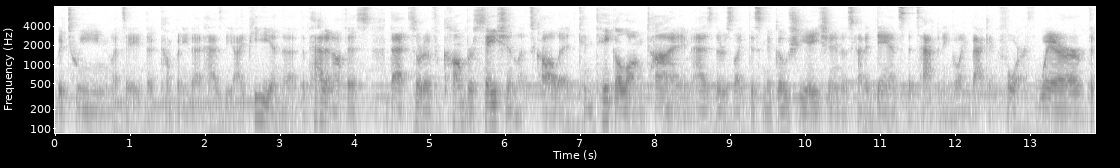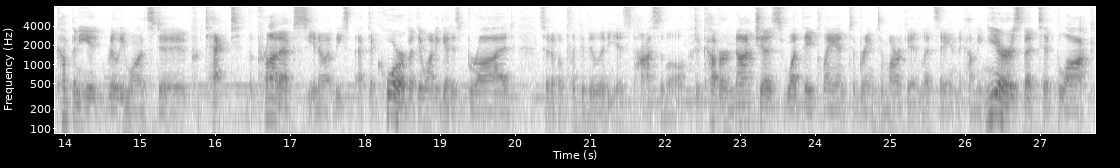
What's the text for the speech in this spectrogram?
between, let's say, the company that has the IP and the, the patent office. That sort of conversation, let's call it, can take a long time as there's like this negotiation, this kind of dance that's happening going back and forth, where the company really wants to protect the products, you know, at least at the core, but they want to get as broad sort of applicability as possible to cover not just what they plan to bring to market, let's say in the coming years, but to block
